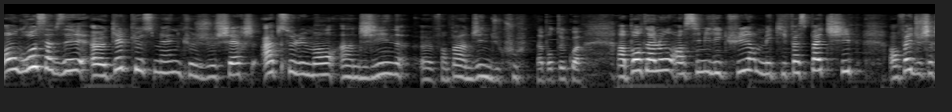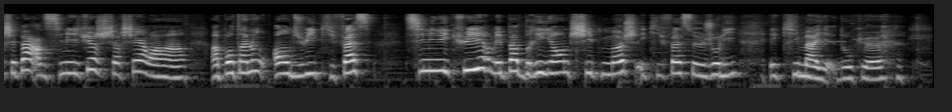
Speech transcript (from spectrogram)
En gros, ça faisait euh, quelques semaines que je cherche absolument un jean, euh, enfin pas un jean du coup, n'importe quoi, un pantalon en simili-cuir mais qui fasse pas cheap. En fait, je cherchais pas un simili-cuir, je cherchais un, pantalon enduit qui fasse simili-cuir mais pas brillant, cheap, moche et qui fasse euh, joli et qui maille. Donc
